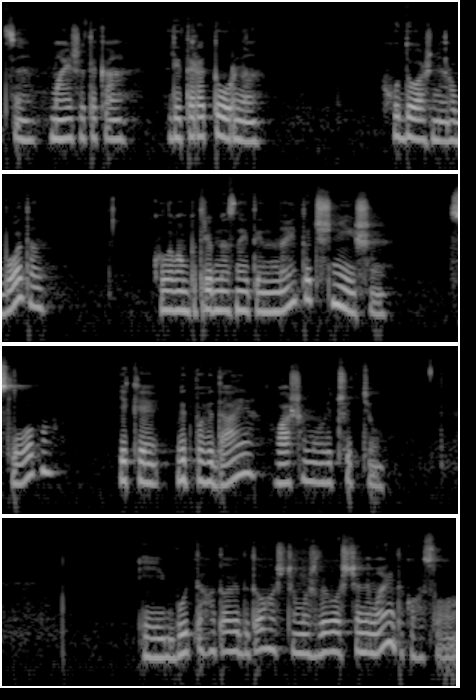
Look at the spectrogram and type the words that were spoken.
Це майже така літературна художня робота, коли вам потрібно знайти найточніше слово, яке відповідає вашому відчуттю. І будьте готові до того, що, можливо, ще немає такого слова.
